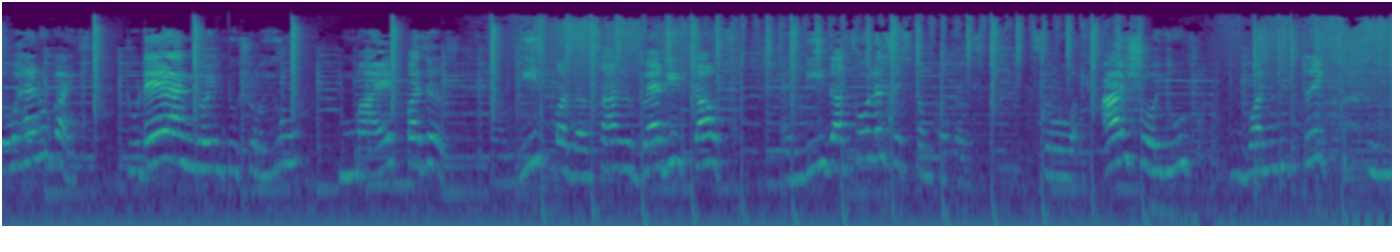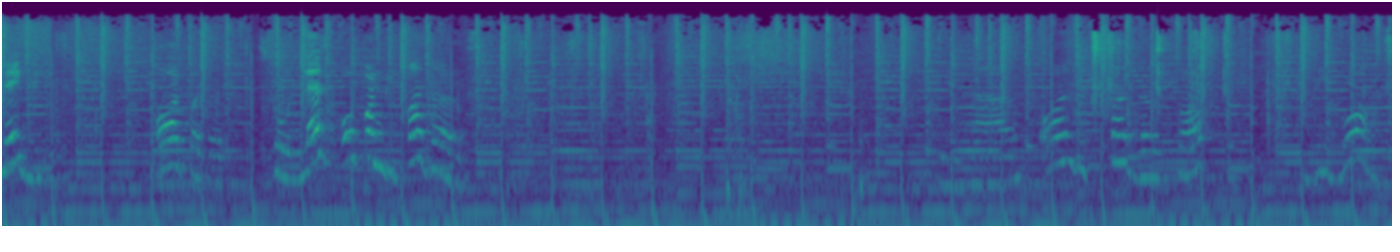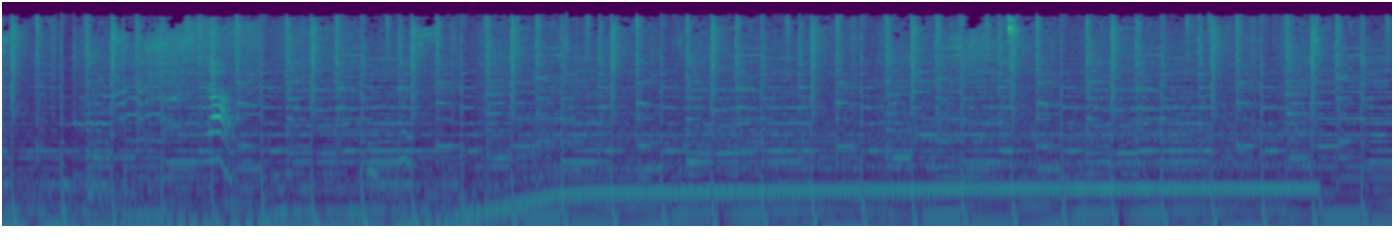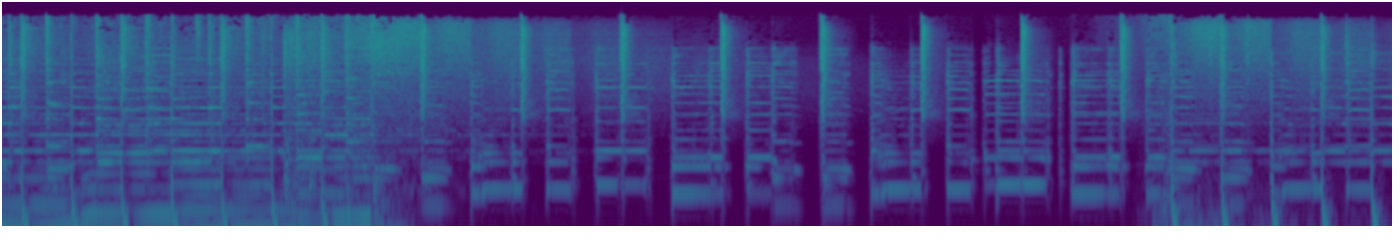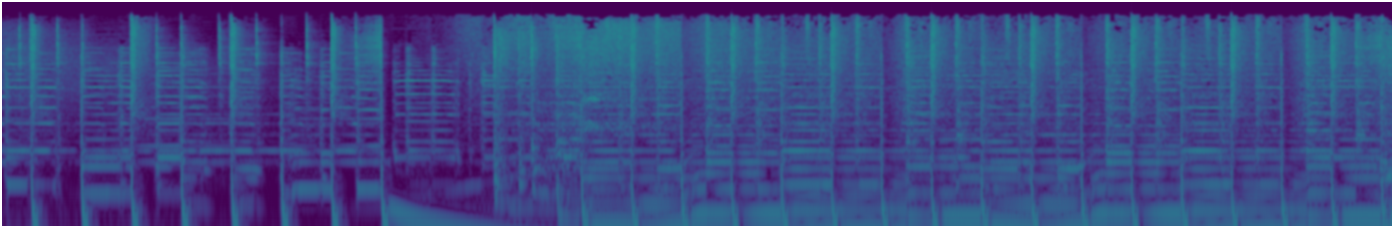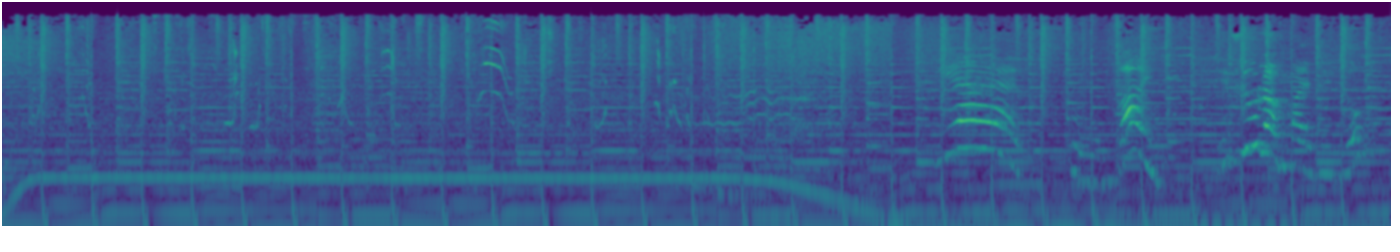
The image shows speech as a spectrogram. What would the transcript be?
So hello guys, today I am going to show you my puzzles. And these puzzles are very tough and these are solar system puzzles. So I'll show you one trick to make these all puzzles. So let's open the puzzles. love my video,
